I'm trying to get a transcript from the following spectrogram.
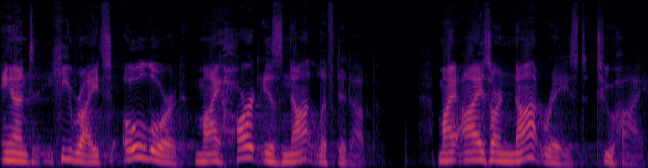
and he writes, O Lord, my heart is not lifted up, my eyes are not raised too high.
